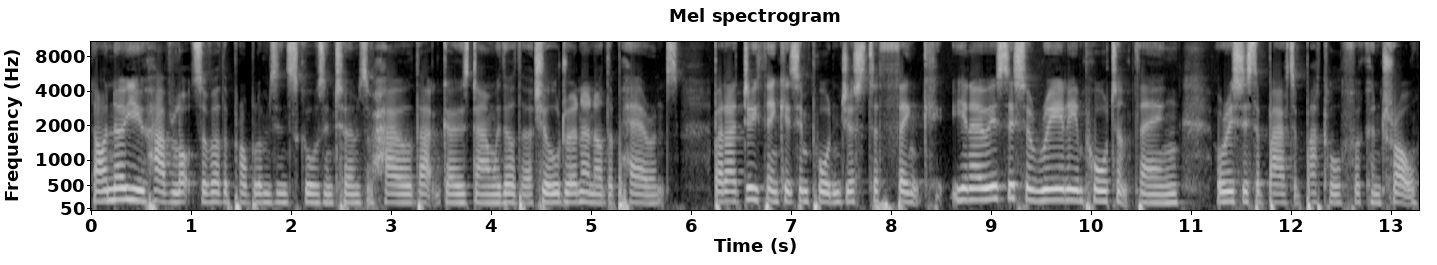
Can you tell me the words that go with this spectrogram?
Now, I know you have lots of other problems in schools in terms of how that goes down with other children and other parents, but I do think it's important just to think, you know, is this a really important thing, or is this about a battle for control?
